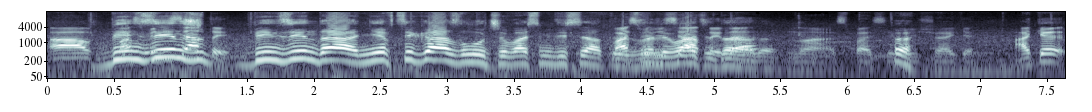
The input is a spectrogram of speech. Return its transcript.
A Бензин, 80-й. ж- бензин, да, нефтегаз лучше 80 заливайте, 80 да, да? спасибо еще, Ака. Ака,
